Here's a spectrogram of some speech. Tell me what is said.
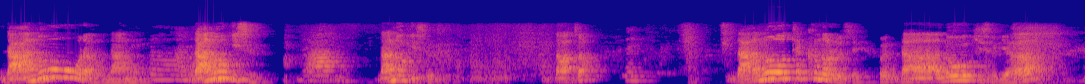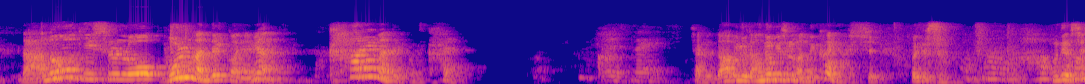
나노라고, 나노. 나노 기술. 나노 기술. 나왔죠? 네. 나노 테크놀로지. 나노 기술이야. 나노 기술로 뭘 만들 거냐면 칼을 만들 거예요. 칼. 네. 자, 나 이거 나노 기술로 만든 칼이야. 씨. 어디 갔어? 어디 갔지?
